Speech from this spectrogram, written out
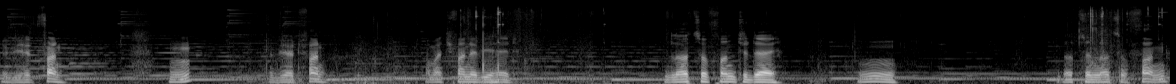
Have you had fun? Hmm? Have you had fun? How much fun have you had? Lots of fun today. Mm. Lots and lots of fun.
